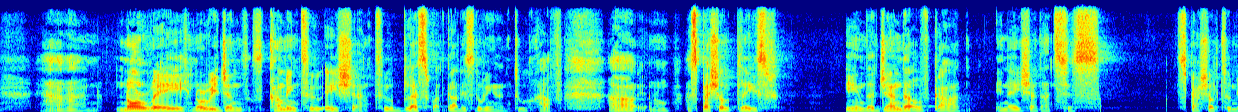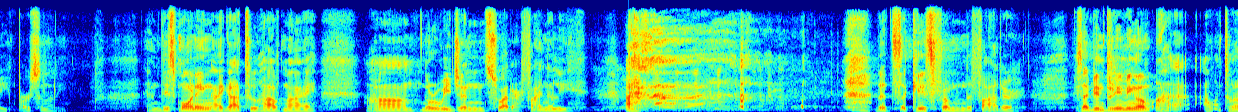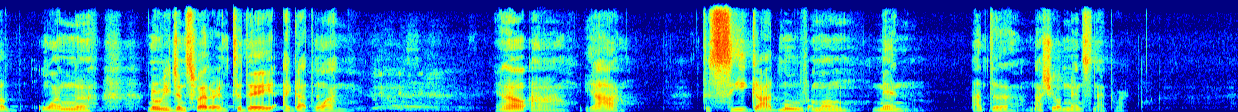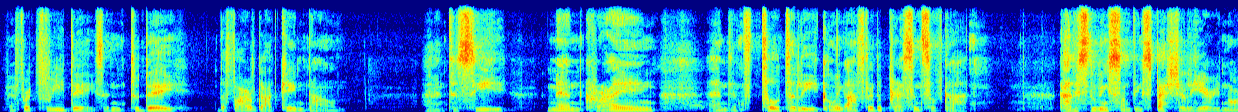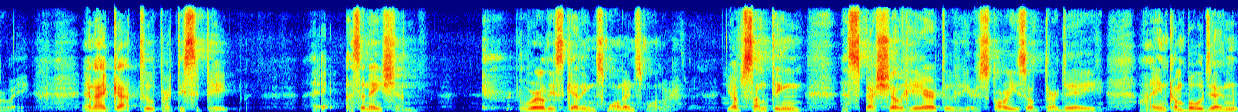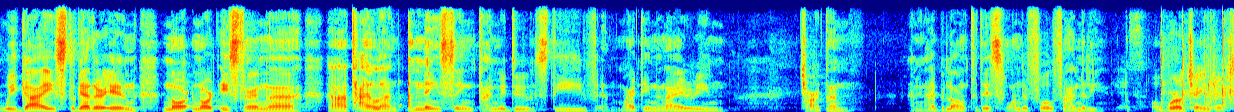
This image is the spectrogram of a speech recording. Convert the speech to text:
and Norway, Norwegians coming to Asia to bless what God is doing and to have uh, you know, a special place in the agenda of God in Asia, that's just special to me personally. And this morning I got to have my um, Norwegian sweater finally. That's a kiss from the Father. Because I've been dreaming of, I, I want to have one uh, Norwegian sweater, and today I got one. You know, uh, yeah, to see God move among men at the National Men's Network. And for three days, and today, the fire of God came down. And to see men crying and just totally going after the presence of God. God is doing something special here in Norway. And I got to participate eh, as a nation. The world is getting smaller and smaller. You have something special here to hear stories of Terje uh, in Cambodia, and we guys together in nor- northeastern uh, uh, Thailand. Amazing time we do. Steve and Martin and Irene, Chartan. I mean, I belong to this wonderful family of world changers.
